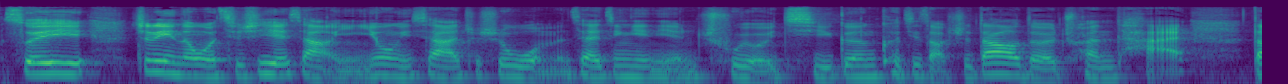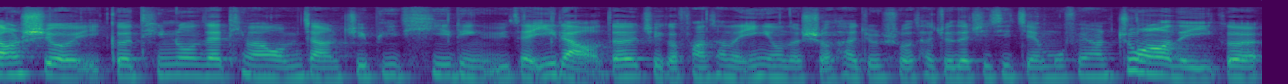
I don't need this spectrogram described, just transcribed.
所以这里呢，我其实也想引用一下，就是我们在今年年初有一期跟科技早知道的串台，当时有一个听众在听完我们讲 GPT 领域在医疗的这个方向的应用的时候，他就说他觉得这期节目非常重要的一个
